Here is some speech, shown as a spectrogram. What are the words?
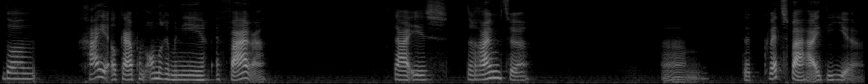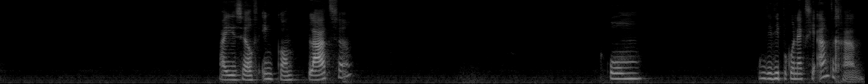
dan ga je elkaar op een andere manier ervaren. Daar is de ruimte Ehm, de kwetsbaarheid die je, waar je jezelf in kan plaatsen. Om, om die diepe connectie aan te gaan.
